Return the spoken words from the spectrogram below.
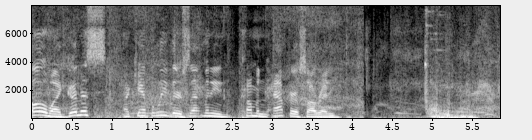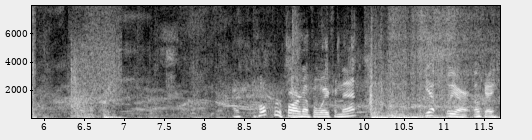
Oh my goodness. I can't believe there's that many coming after us already. I hope we're far enough away from that. Yep, we are. Okay.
